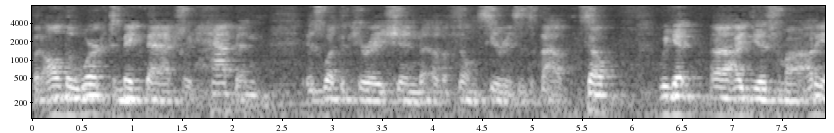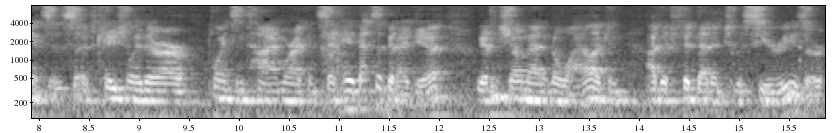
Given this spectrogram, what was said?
but all the work to make that actually happen is what the curation of a film series is about. So we get uh, ideas from our audiences. Occasionally there are points in time where I can say, hey, that's a good idea. We haven't shown that in a while. I can either fit that into a series or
